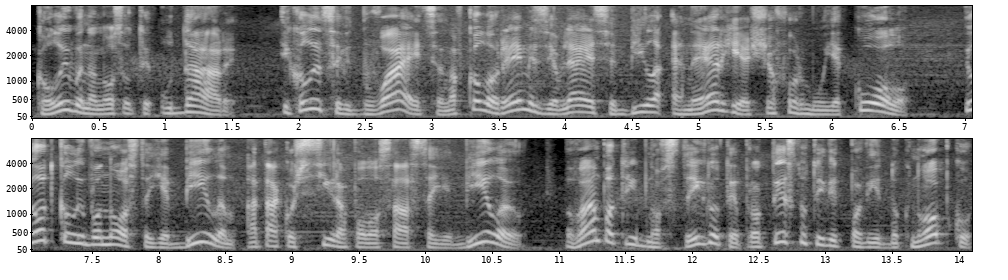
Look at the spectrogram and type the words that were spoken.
коли ви наносите удари. І коли це відбувається, навколо ремі з'являється біла енергія, що формує коло. І от коли воно стає білим, а також сіра полоса стає білою, вам потрібно встигнути протиснути відповідну кнопку,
